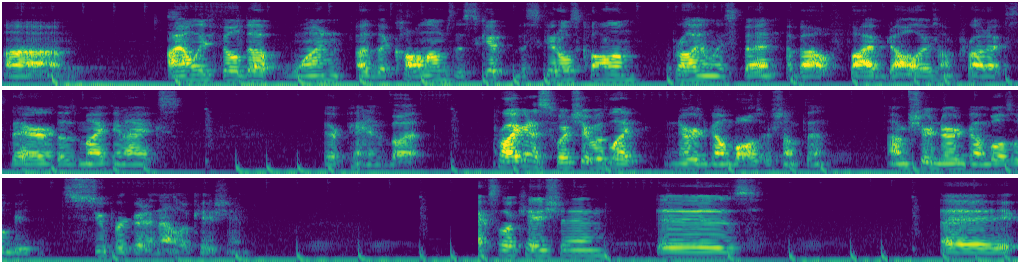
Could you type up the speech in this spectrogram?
Um, I only filled up one of the columns, the, the Skittles column. Probably only spent about $5 on products there. Those Mike and Ike's, they're a pain in the butt. Probably gonna switch it with like Nerd Gumballs or something. I'm sure Nerd Gumballs will be super good in that location. Next location is a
